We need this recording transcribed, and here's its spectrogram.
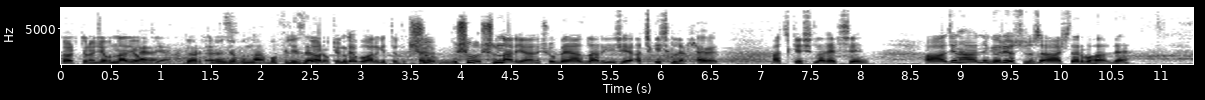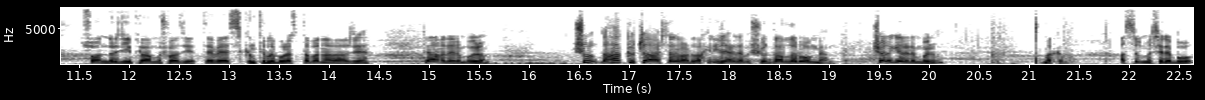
4 gün önce bunlar yoktu evet. yani. 4 gün Evet. önce bunlar bu filizler 4 yoktu. günde bu hale getirdik. Şu, Evet. şu şunlar yani şu beyazlar, şey, açık yeşiller. Evet. Açık yeşiller hepsi. Evet. Ağacın halini görüyorsunuz. Ağaçlar bu halde. Son derece yıpranmış vaziyette ve sıkıntılı. Burası taban arazi. Devam edelim buyurun. Şu daha kötü ağaçlar vardı. Bakın ileride şu dalları olmayan. Şöyle gelelim buyurun. Bakın. Asıl mesele bu.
